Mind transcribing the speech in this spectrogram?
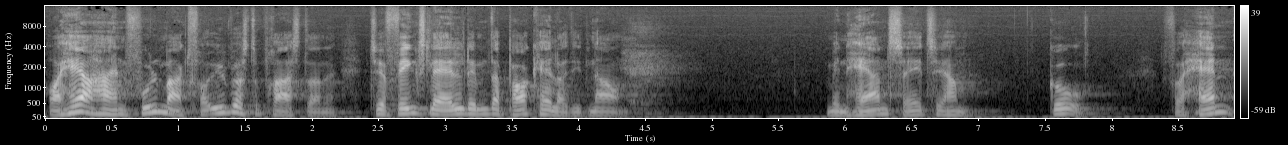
Og her har han fuldmagt fra ypperste præsterne til at fængsle alle dem, der påkalder dit navn. Men Herren sagde til ham, gå, for han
